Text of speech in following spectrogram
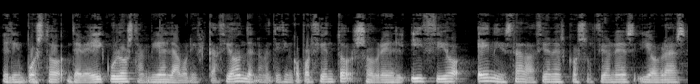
el impuesto de vehículos, también la bonificación del 95% sobre el ICIO en instalaciones, construcciones y obras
